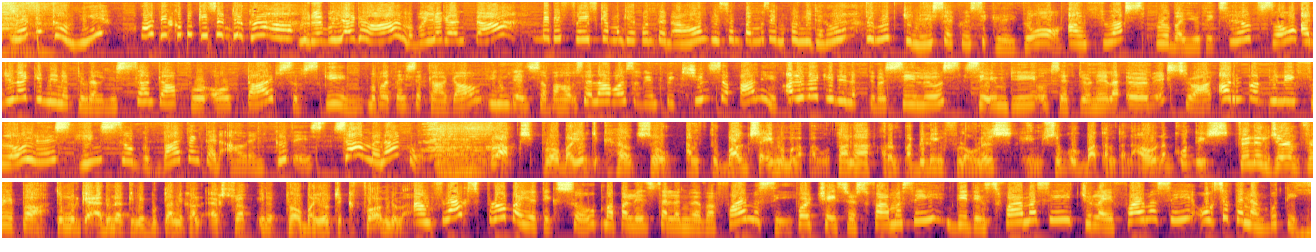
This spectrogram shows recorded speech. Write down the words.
Clem, ikaw ni? Ate ko magisan daga ha. Gura buyag ha, mabuyagan ta. Baby face ka magyapon tanawon, bisan pa mo sa imong pangidaron. Tungod kini sa kong sikreto. Ang Flux Probiotics Health Soap aduna kini natural nga sangkap for all types of skin. Mapatay sa kagaw, hinungdan sa baho sa lawas ug infeksyon sa panit. Aduna kini lactobacillus, CMD ug citronella herb extract aron pabili flawless, hinsog ug batang tan-aw ng kutis. Sama nako. Flux Probiotic Health Soap ang tubag sa imong mga pangutana aron pabiling flawless, himsog ug batang tan-aw ng kutis. Feeling germ free pa tungod kay aduna kini botanical extract in a probiotic formula. Ang Flax Probiotic Soap mapalit sa La Nueva Pharmacy, Purchasers Pharmacy, Diding's Pharmacy, July Pharmacy o sa tanang butik.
